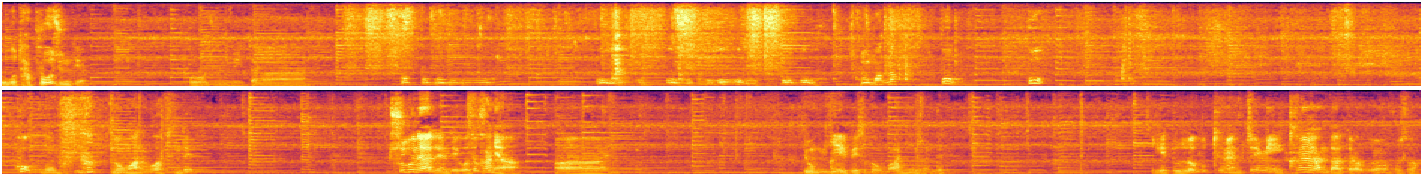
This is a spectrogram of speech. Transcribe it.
요거 다 부어주면 돼요. 부어줍니다. 오오오오오오오오오오오오오 너무 많나? 오 오. 어? 너무 많나? 너무 많은 것 같은데? 출근해야 되는데 이거 어떡하냐? 아 용기에 비해서 너무 많이 있는데? 이게 눌러붙으면 잼이 큰일 난다 하더라고요. 그래서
